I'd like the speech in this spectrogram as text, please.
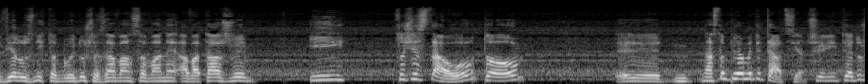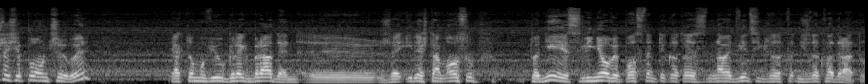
Wielu z nich to były dusze zaawansowane, awatarzy. I co się stało, to yy, nastąpiła medytacja, czyli te dusze się połączyły. Jak to mówił Greg Braden, że ileś tam osób to nie jest liniowy postęp, tylko to jest nawet więcej niż do kwadratu.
